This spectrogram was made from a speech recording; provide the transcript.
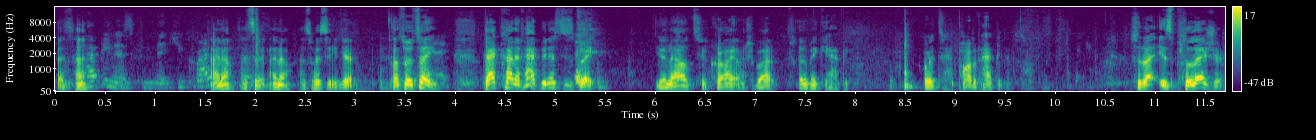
That's, huh? Happiness can make you cry. I know, that's it. I know. That's what I see. Yeah. That's what it's saying. That kind of happiness is great. You're allowed to cry on Shabbat. It's going to make you happy. Or it's part of happiness. So that is pleasure.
